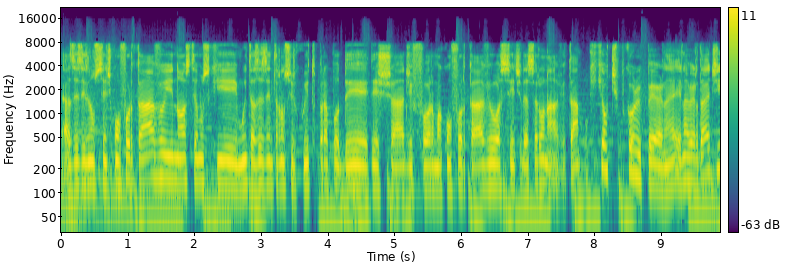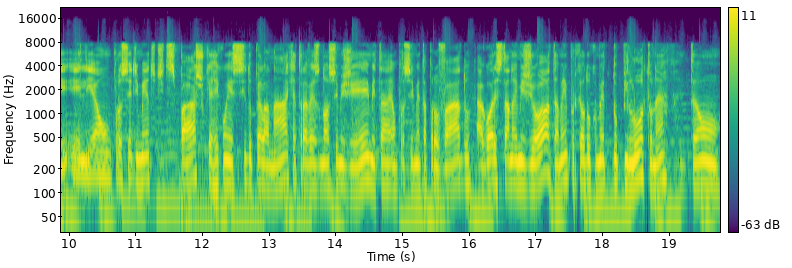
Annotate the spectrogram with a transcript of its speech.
às vezes ele não se sente confortável e nós temos que muitas vezes entrar no circuito para poder deixar de forma confortável o aceite dessa aeronave, tá? O que é o typical repair, né? E, na verdade ele é um procedimento de despacho que é reconhecido pela ANAC através do nosso MGM, tá? É um procedimento aprovado. Agora está no MGO também porque é o documento do piloto, né? então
